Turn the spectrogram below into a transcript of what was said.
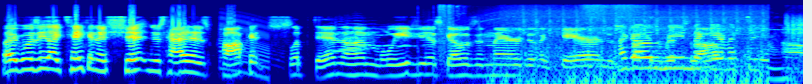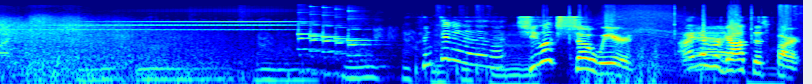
Like, was he like taking a shit and just had his pocket and slipped in, and then Luigi just goes in there, doesn't care, and just I goes mean to off? give it to you. Oh, she looks so weird. I never got this part.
